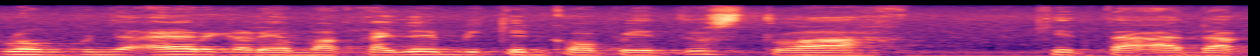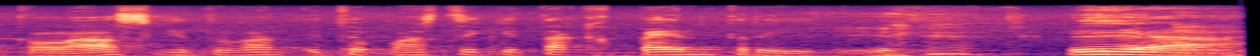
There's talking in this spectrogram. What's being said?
belum punya air kali ya makanya bikin kopi itu setelah kita ada kelas gitu kan itu pasti kita ke pantry iya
